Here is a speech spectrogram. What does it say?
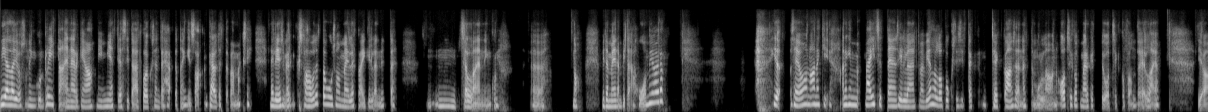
vielä jos niin kuin riittää energiaa, niin miettiä sitä, että voiko sen tehdä jotenkin käytettävämmäksi. Eli esimerkiksi saavutettavuus on meille kaikille nyt sellainen, niin kuin, no, mitä meidän pitää huomioida. Ja se on ainakin, ainakin mä itse teen sillä, että mä vielä lopuksi sitten tsekkaan sen, että mulla on otsikot merkitty otsikkofonteilla ja, ja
